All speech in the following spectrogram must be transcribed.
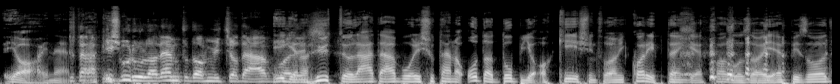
jaj, nem. Utána kigurul a nem tudom micsodából. Igen, és... a hűtőládából, és utána oda dobja a kés, mint valami Karib-tenger kalózai epizód,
